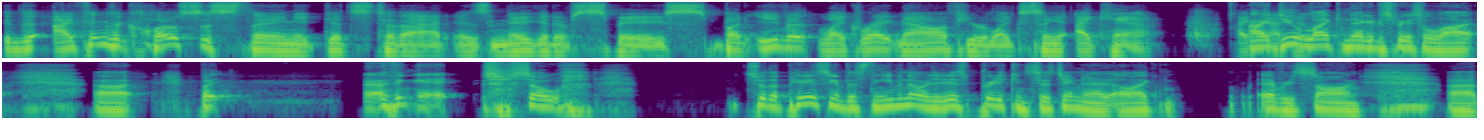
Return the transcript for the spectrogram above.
the- I think the closest thing it gets to that is negative space. But even like right now, if you're like singing, I can't. I, can't do it. like negative space a lot, uh, but I think eh, so. So the pacing of this thing, even though it is pretty consistent, I, I like every song. Uh,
